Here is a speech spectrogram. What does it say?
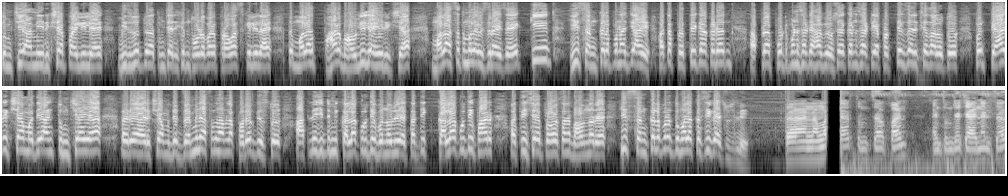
तुमची आम्ही रिक्षा पाहिलेली आहे. मी तुमच्या रिक्षेतून थोडाफार प्रवास केलेला आहे तर मला फार भावलेली आहे रिक्षा. मला असं तुम्हाला विचारायचं आहे की ही संकल्पना जी आहे आता प्रत्येकाकडे आपल्या पोटपणासाठी हा व्यवसाय करण्यासाठी प्रत्येक जण रिक्षा चालवतो पण त्या रिक्षामध्ये आणि तुमच्या या रिक्षामध्ये जमीन असताना आम्हाला फरक दिसतो आतली जी तुम्ही कलाकृती बनवली आहे ना ती कलाकृती फार अतिशय प्रवासाने भावणार आहे. ही संकल्पना तुम्हाला कशी काय सुचली? तर नमस्कार तुमचा पण. आणि तुमच्या चॅनलचं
